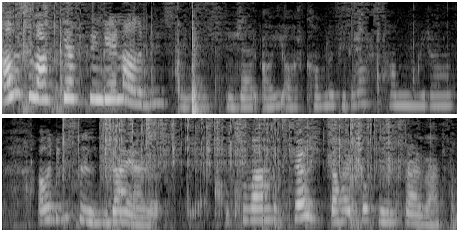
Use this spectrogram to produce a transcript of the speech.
Ama şu makyaj süngerini alabilirsiniz. Güzel. Ay arkamda biri var sandım bir an. Alabilirsiniz güzel yani. Kullandıkça daha çok yumuşar zaten.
